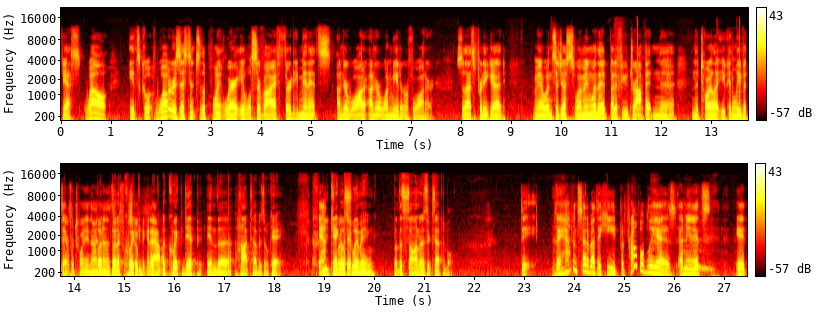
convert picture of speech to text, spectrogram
Yes. Well, it's go- water resistant to the point where it will survive 30 minutes underwater, under one meter of water. So that's pretty good. I mean, I wouldn't suggest swimming with it, but if you drop it in the in the toilet, you can leave it there for 29 But minutes but a quick scooping it a, out. a quick dip in the hot tub is okay. Yeah, you can't go swimming, but the sauna is acceptable. they they haven't said about the heat, but probably is. I mean, it's it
